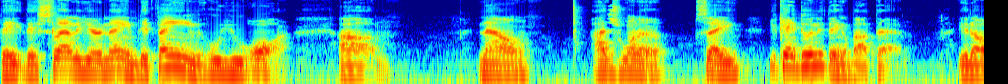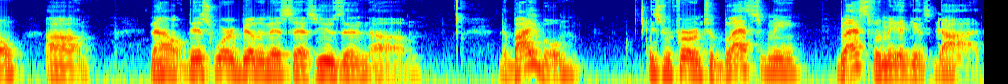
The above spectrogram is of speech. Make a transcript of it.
they they slander your name, defame who you are. Um, now, I just want to say you can't do anything about that. You know. Um, now, this word buildingness, as used in um, the Bible, is referring to blasphemy, blasphemy against God,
